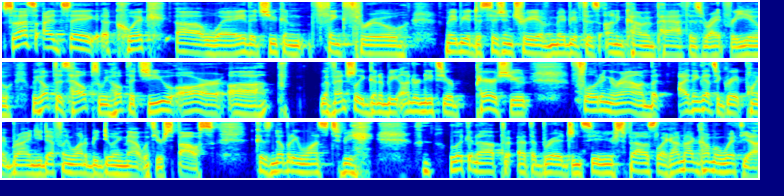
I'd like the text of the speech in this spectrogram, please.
so that's, I'd say, a quick uh, way that you can think through maybe a decision tree of maybe if this uncommon path is right for you. We hope this helps, and we hope that you are uh, eventually going to be underneath your parachute floating around. But I think that's a great point, Brian. You definitely want to be doing that with your spouse because nobody wants to be looking up at the bridge and seeing your spouse like, I'm not coming with you.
